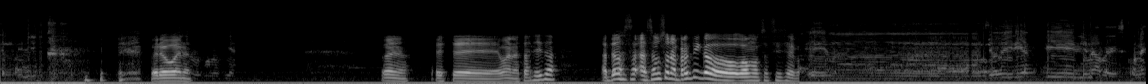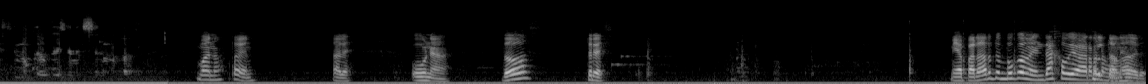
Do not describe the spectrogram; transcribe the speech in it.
en Pero bueno. Bueno, este... Bueno, ¿estás listo? ¿Hacemos una práctica o vamos así seco? Eh... Bueno, está bien. Dale. Una, dos, tres. Mira, para darte un poco de ventaja voy a agarrar la madre.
